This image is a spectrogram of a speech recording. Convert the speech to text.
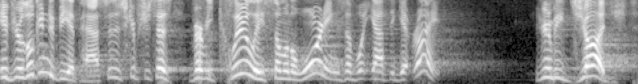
If you're looking to be a pastor, the scripture says very clearly some of the warnings of what you have to get right. You're going to be judged.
